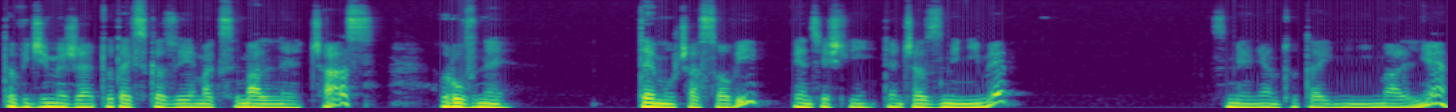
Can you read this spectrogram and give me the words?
to widzimy, że tutaj wskazuje maksymalny czas równy temu czasowi, więc jeśli ten czas zmienimy, zmieniam tutaj minimalnie,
